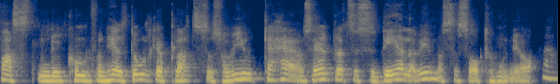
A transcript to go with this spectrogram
fast du kommer från helt olika platser så har vi gjort det här och så helt plötsligt så delar vi en massa saker hon och jag. Ja.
